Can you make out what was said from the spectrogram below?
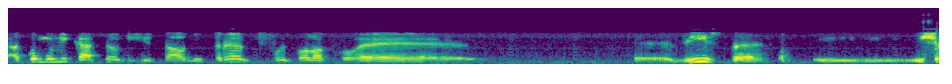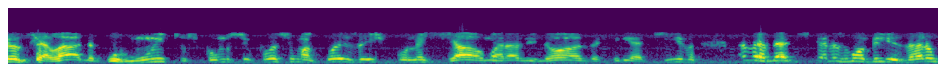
a, comunicação digital do Trump foi colocou, é, é, vista chancelada por muitos como se fosse uma coisa exponencial, maravilhosa, criativa. Na verdade, os caras mobilizaram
